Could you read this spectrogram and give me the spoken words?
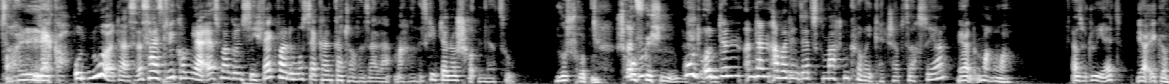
Voll lecker. Und nur das. Das heißt, wir kommen ja erstmal günstig weg, weil du musst ja keinen Kartoffelsalat machen. Es gibt ja nur Schrippen dazu. Nur Schrippen. Schrippen. Aufgeschnitten. Gut, und dann, und dann aber den selbstgemachten Curry-Ketchup, sagst du ja? Ja, machen wir. Also du jetzt? Ja, Ecke.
